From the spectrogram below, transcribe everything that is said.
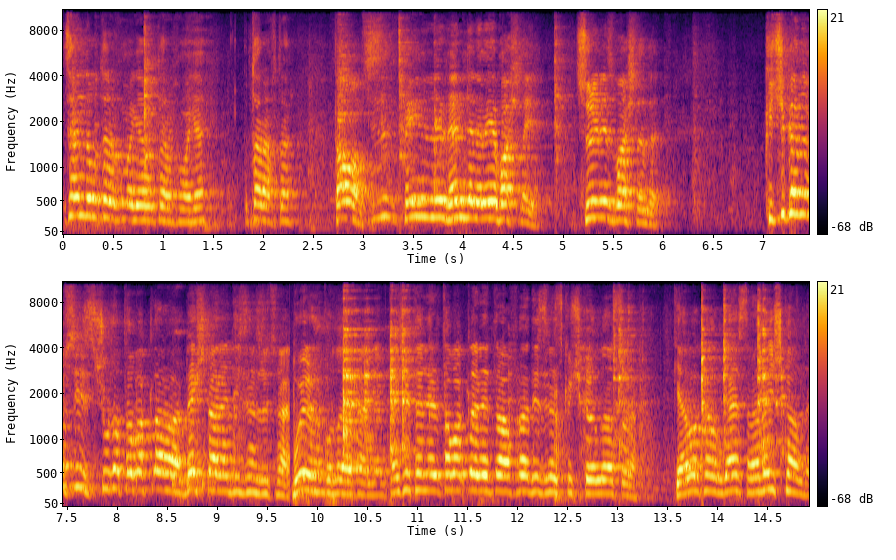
Sen de bu tarafıma gel, bu tarafıma gel. Bu taraftan. Tamam, sizin peynirleri rendelemeye başlayın. Süreniz başladı. Küçük hanım siz şurada tabaklar var. Beş tane diziniz lütfen. Buyurun buradan efendim. Peçeteleri tabakların etrafına diziniz küçük hanımdan sonra. Gel bakalım gel sana beş kaldı.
